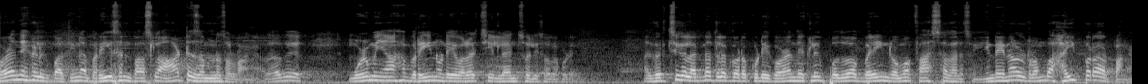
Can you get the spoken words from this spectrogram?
குழந்தைகளுக்கு பார்த்திங்கன்னா இப்போ ரீசன்ட் பாஸ்டில் ஆர்டிசம்னு சொல்கிறாங்க அதாவது முழுமையாக பிரெயினுடைய வளர்ச்சி இல்லைன்னு சொல்லி சொல்லக்கூடியது அது விருச்சிக லக்னத்தில் வரக்கூடிய குழந்தைகளுக்கு பொதுவாக பிரெயின் ரொம்ப ஃபாஸ்ட்டாக வேலை செய்யும். இன்றைய நாள் ரொம்ப ஹைப்பராக இருப்பாங்க.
